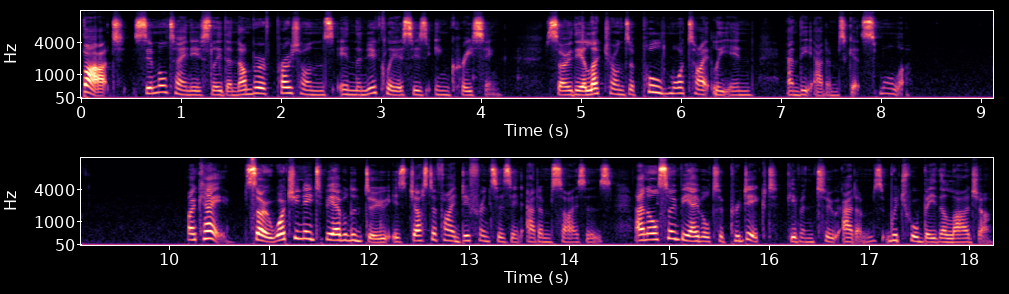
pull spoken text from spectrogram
But simultaneously, the number of protons in the nucleus is increasing. So the electrons are pulled more tightly in and the atoms get smaller. Okay, so what you need to be able to do is justify differences in atom sizes and also be able to predict, given two atoms, which will be the larger.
